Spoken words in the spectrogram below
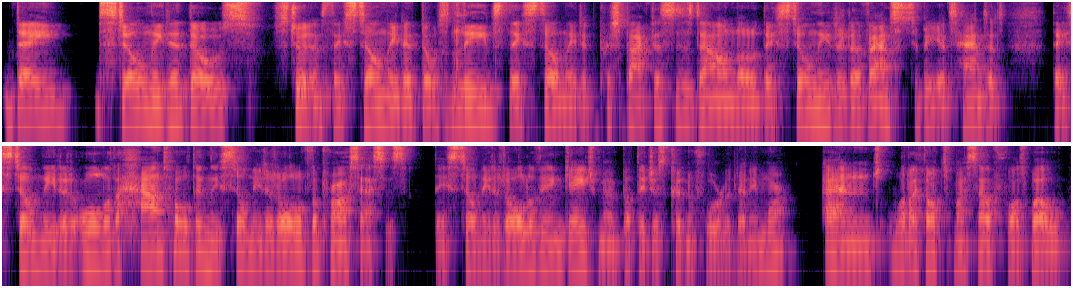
they still needed those students. They still needed those leads. They still needed prospectuses downloaded. They still needed events to be attended. They still needed all of the handholding. They still needed all of the processes. They still needed all of the engagement, but they just couldn't afford it anymore. And what I thought to myself was, well,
